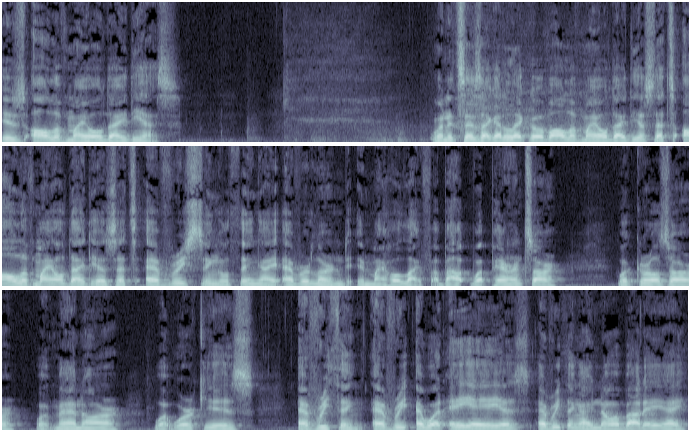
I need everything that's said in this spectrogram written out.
is all of my old ideas. When it says I got to let go of all of my old ideas, that's all of my old ideas. That's every single thing I ever learned in my whole life about what parents are, what girls are, what men are, what work is, everything, every uh, what AA is, everything I know about AA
